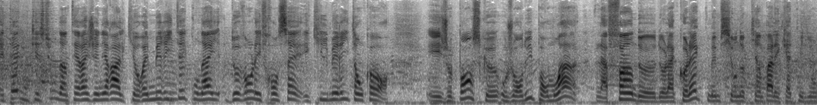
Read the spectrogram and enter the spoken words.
était une question d'intérêt général qui aurait mérité qu'on aille devant les Français et qu'il mérite encore. Et je pense qu'aujourd'hui, pour moi, la fin de, de la collecte, même si on n'obtient pas les 4,7 millions,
